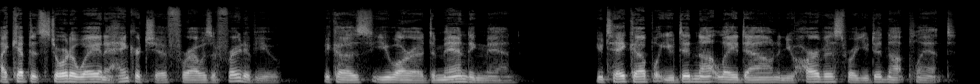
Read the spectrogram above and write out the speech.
I kept it stored away in a handkerchief, for I was afraid of you because you are a demanding man. You take up what you did not lay down, and you harvest where you did not plant.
